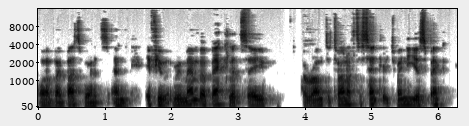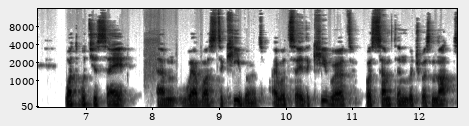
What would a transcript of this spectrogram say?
or by buzzwords. And if you remember back, let's say around the turn of the century, 20 years back, what would you say? Um, where was the keyword? I would say the keyword was something which was not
